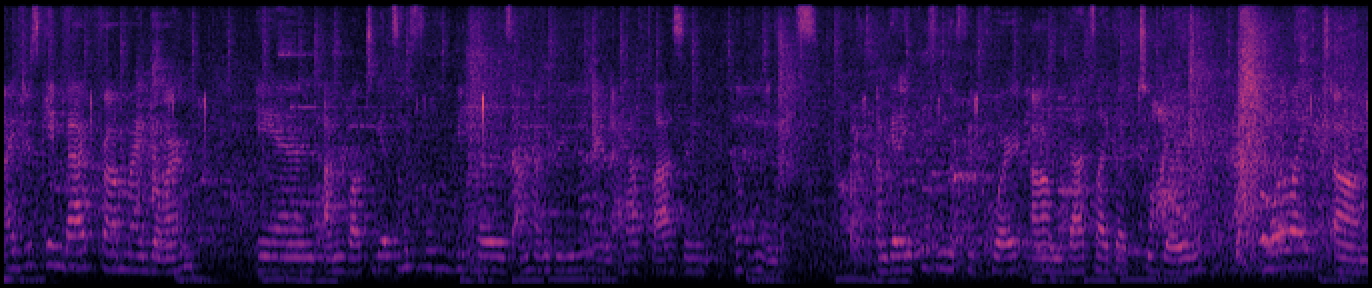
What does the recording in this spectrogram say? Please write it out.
I just came back from my dorm and I'm about to get some food because I'm hungry and I have class in a couple minutes. I'm getting food from the food court. Um, that's like a to-go, more like um,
